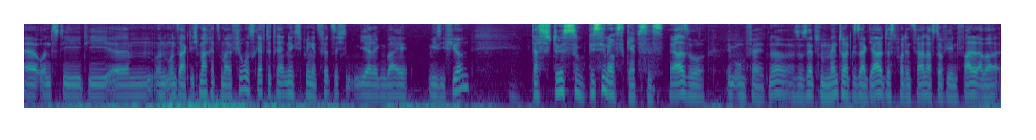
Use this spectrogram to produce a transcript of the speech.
äh, und, die, die, ähm, und, und sagt, ich mache jetzt mal Führungskräftetrainings, ich bringe jetzt 40-Jährigen bei, wie sie führen, das stößt so ein bisschen auf Skepsis, ja, so im Umfeld. Ne? Also selbst mein Mentor hat gesagt, ja, das Potenzial hast du auf jeden Fall, aber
